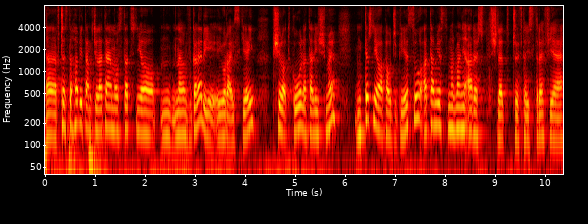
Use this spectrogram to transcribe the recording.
E, w Częstochowie, tam gdzie latałem ostatnio mm, w galerii jurajskiej, w środku lataliśmy, też nie łapał GPS-u, a tam jest normalnie areszt śledczy w tej strefie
